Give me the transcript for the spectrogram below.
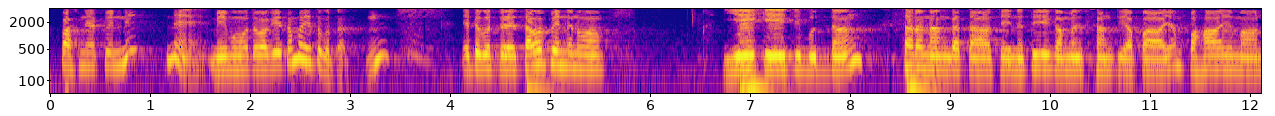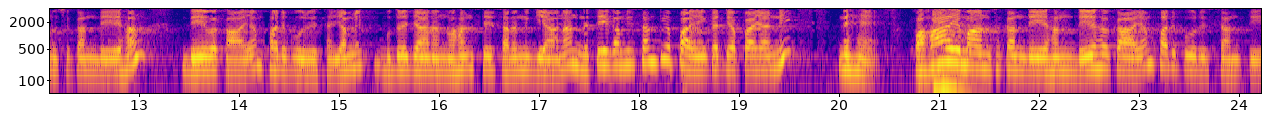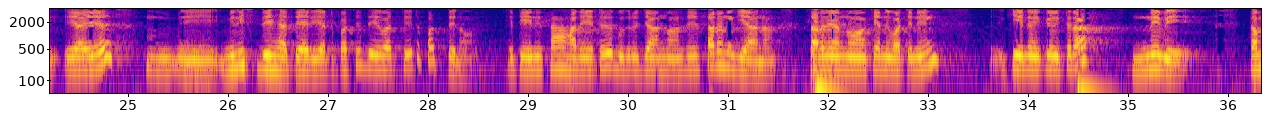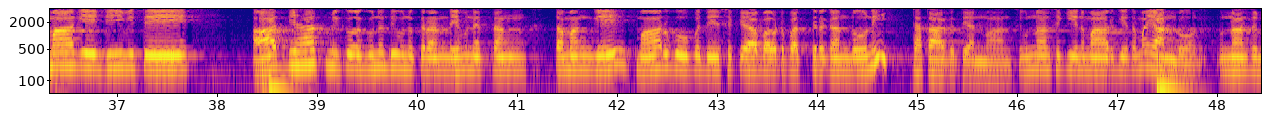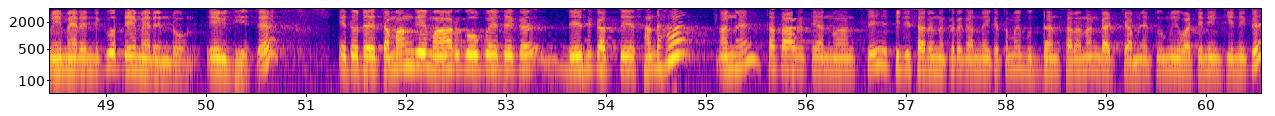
ප්‍රශ්නයක් වෙන්නේ නෑ මේ මොහොත වගේ තම එතකොටත්. එතකොට තව පෙන්නනවා ඒකේචි බුද්ධං සරනංගතාසේ නතේ ගමන් සන්ති අපායම් පහායමානුසකන් දේහන් දේවකායම් පරිපුරස යමෙක් බුදුරජාණන් වහන්සේ සරණ ග්‍යානන් නතේ ගමි සන්තිය පායකට අපායන්නේ නැහැ. පහායමානුසකන් දේහන් දේහකායම් පරිපූරිස් සන්ති. එය අය මිනිස් දේහ ඇතෑරියට පසේ දේවත්වයට පත්වෙනවා. ඇති එනිසා හරියට බුදුරජාණන් වහන්සේ සරණ ගියානං සරණයන්නවා කියන වචනයෙන් කියන එක විතරක් නෙවේ. තමාගේ ජීවිතයේ ආධ්‍යාත්මිකව ගුණ දියුණු කරන්න එම නැත්තං තමන්ගේ මාර්ගෝපදේශකයා බවට පත් කර ගණ්ඩෝනි තතාගතයන් වහන්සේ. උන්වහන්ස කියන මාර්ගය තම යන්ඩෝනි උන්වහන්ස මේ මැරෙන්ඩිකුව තේ මැරෙන්ඩෝන් ඒ විදියට එතොට තමන්ගේ මාර්ගෝපය දෙක දේශකත්වය සඳහා අන්න තතාගතයන් වහන්සේ පිළිසරණ කරගන්න එක තමයි බුද්ධන් සරණන් ගච්චාම ඇතුම වචනයෙන් කියන එක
